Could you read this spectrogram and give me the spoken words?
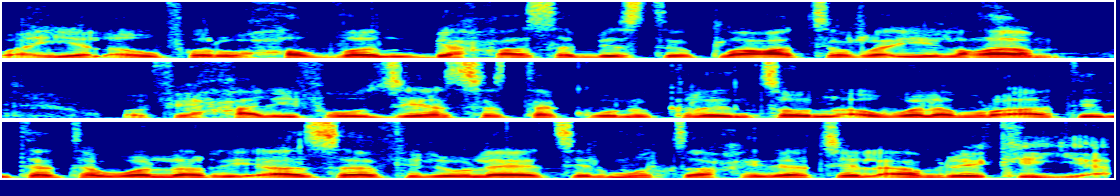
وهي الأوفر حظا بحسب استطلاعات الرأي العام. وفي حال فوزها ستكون كلينتون أول امرأة تتولى الرئاسة في الولايات المتحدة الأمريكية.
